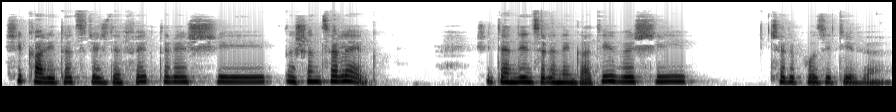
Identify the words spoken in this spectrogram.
și calitățile și defectele și își înțeleg și tendințele negative și cele pozitive.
